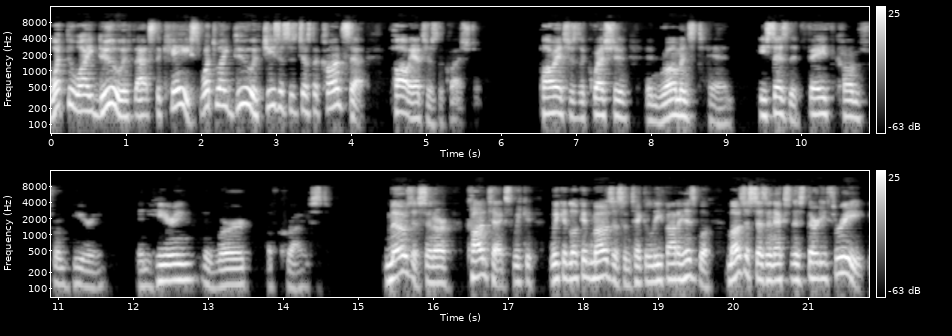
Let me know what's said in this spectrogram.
What do I do if that's the case? What do I do if Jesus is just a concept? Paul answers the question. Paul answers the question in Romans 10. He says that faith comes from hearing and hearing the word of Christ. Moses, in our context, we could, we could look at Moses and take a leaf out of his book. Moses says in Exodus 33,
